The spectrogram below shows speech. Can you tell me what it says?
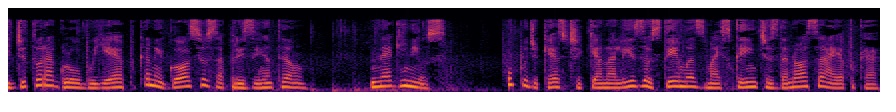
Editora Globo e Época Negócios apresentam Neg News, o podcast que analisa os temas mais quentes da nossa época.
